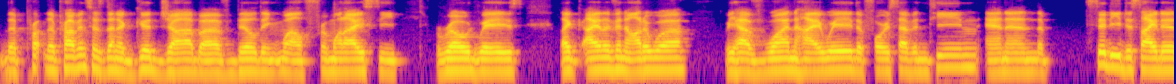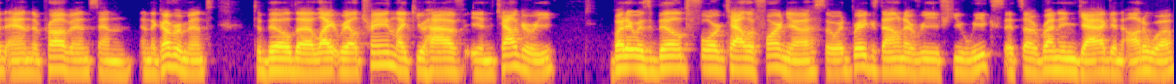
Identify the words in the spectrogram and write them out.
the the province has done a good job of building. Well, from what I see, roadways like I live in Ottawa. We have one highway, the 417, and then the city decided and the province and, and the government to build a light rail train like you have in Calgary. But it was built for California, so it breaks down every few weeks. It's a running gag in Ottawa.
